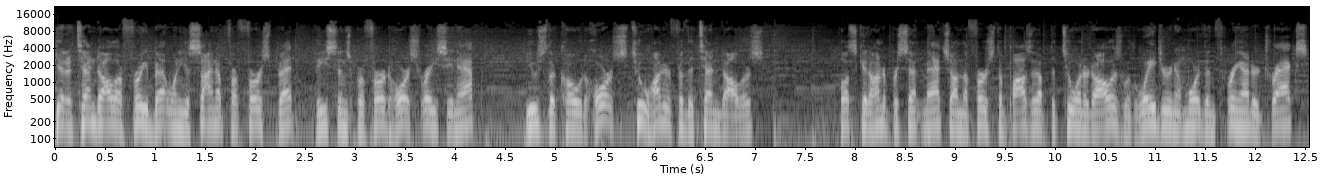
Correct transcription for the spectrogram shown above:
Get a $10 free bet when you sign up for First Bet, VSiN's preferred horse racing app. Use the code HORSE200 for the $10. Plus, get 100% match on the first deposit up to $200 with wagering at more than 300 tracks.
